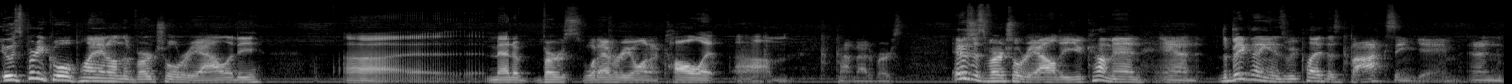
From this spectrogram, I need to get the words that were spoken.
it was pretty cool playing on the virtual reality uh, metaverse, whatever you want to call it. Um, not metaverse. It was just virtual reality. You come in, and the big thing is we played this boxing game, and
